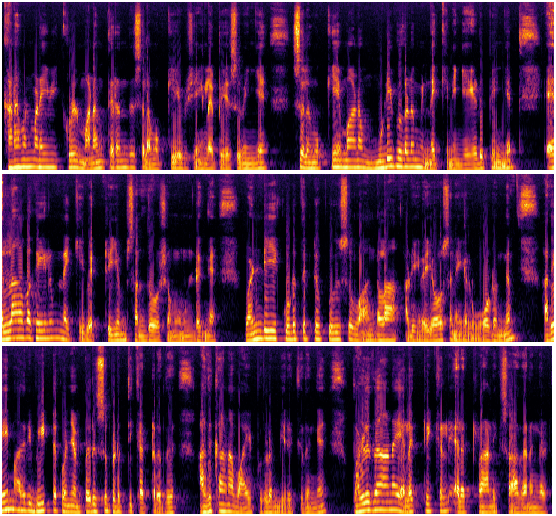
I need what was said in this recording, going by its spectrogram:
கணவன் மனைவிக்குள் மனம் திறந்து சில முக்கிய விஷயங்களை பேசுவீங்க. சில முக்கியமான முடிவுகளும் இன்னைக்கு நீங்கள் எடுப்பீங்க. எல்லா வகையிலும் இன்னைக்கு வெற்றியும் சந்தோஷமும் உண்டுங்க. வண்டியை கொடுத்துட்டு புதுசு வாங்கலாம் அப்படிங்கிற யோசனைகள் ஓடுங்க. அதே மாதிரி வீட்டை கொஞ்சம் பெருசுபடுத்தி கட்டுறது அதுக்கான வாய்ப்புகளும் இருக்குதுங்க. பழுதான எலக்ட்ரிக்கல் எலக்ட்ரானிக் சாதனங்கள்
